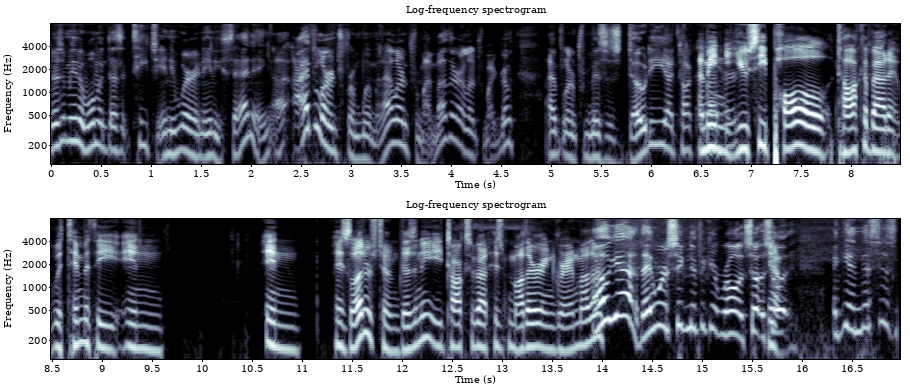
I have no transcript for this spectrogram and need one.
Doesn't mean a woman doesn't teach anywhere in any setting. I, I've learned from women. I learned from my mother. I learned from my grandma. I've learned from Mrs. Doty. I talked. I mean, her. you see Paul talk about it with Timothy in in his letters to him, doesn't he? He talks about his mother and grandmother. Oh yeah, they were a significant role. So so again, this is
